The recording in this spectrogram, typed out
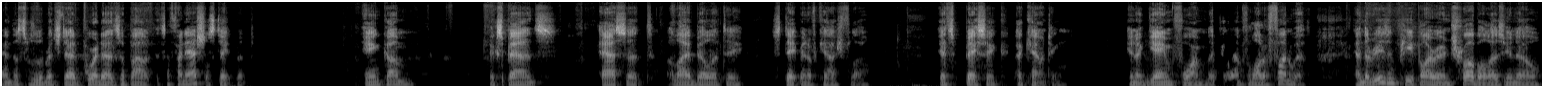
and this was the Rich Dad Poor Dad's about. It's a financial statement: income, expense, asset, liability, statement of cash flow. It's basic accounting in a mm-hmm. game form that people have a lot of fun with. And the reason people are in trouble, as you know,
